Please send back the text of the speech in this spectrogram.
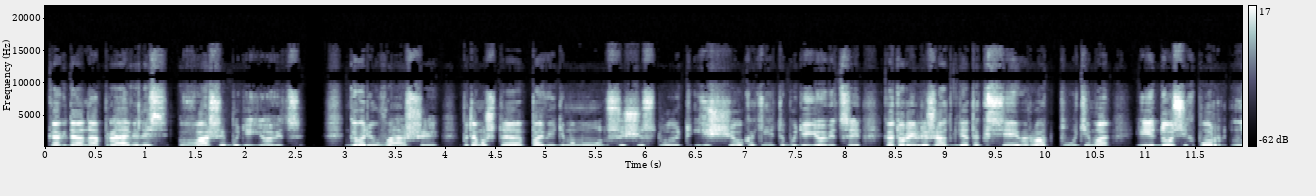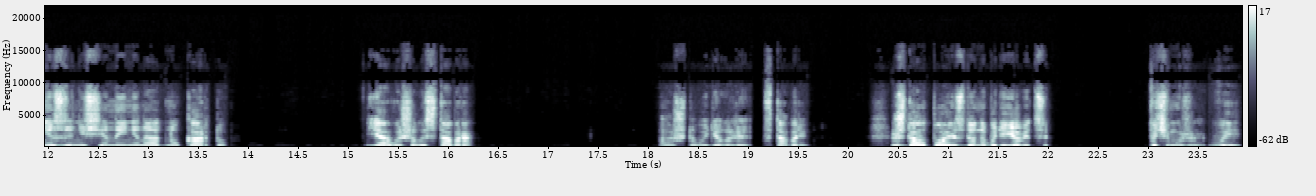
когда направились в ваши Будиевицы? Говорю «ваши», потому что, по-видимому, существуют еще какие-то Будиевицы, которые лежат где-то к северу от Путима и до сих пор не занесены ни на одну карту. Я вышел из табора. — А что вы делали в таборе? — Ждал поезда на Будиевице. — Почему же вы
